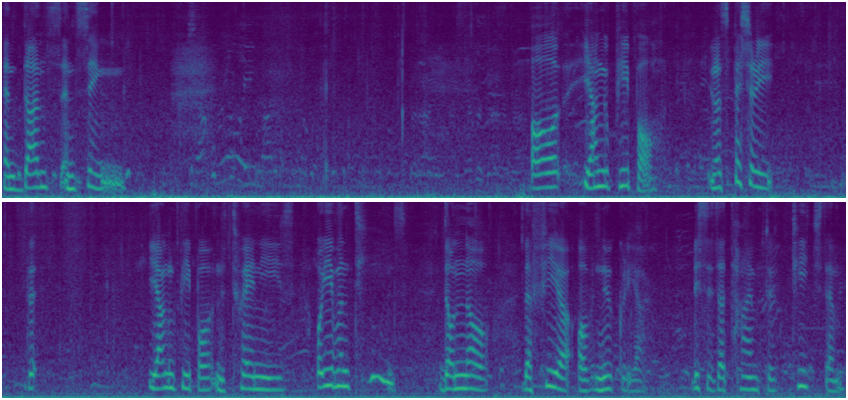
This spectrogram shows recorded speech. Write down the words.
and dance and sing all young people, you know, especially the young people in the 20s or even teens don't know the fear of nuclear. This is a time to teach them,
